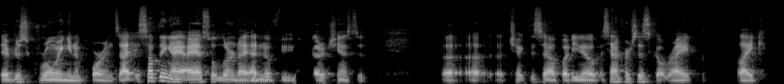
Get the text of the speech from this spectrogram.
They're just growing in importance. I, something I, I also learned, I, I, don't know if you got a chance to uh, uh, check this out, but, you know, San Francisco, right? like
